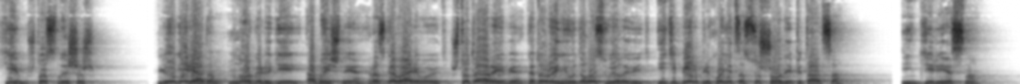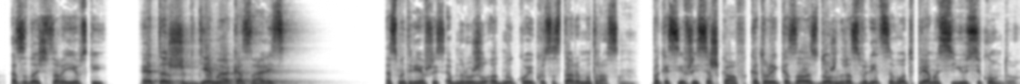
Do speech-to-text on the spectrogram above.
Хим, что слышишь? Люди рядом, много людей, обычные, разговаривают, что-то о рыбе, которую не удалось выловить, и теперь приходится сушеной питаться. Интересно, озадачился Раевский. Это ж где мы оказались? Осмотревшись, обнаружил одну койку со старым матрасом, покосившийся шкаф, который, казалось, должен развалиться вот прямо сию секунду,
